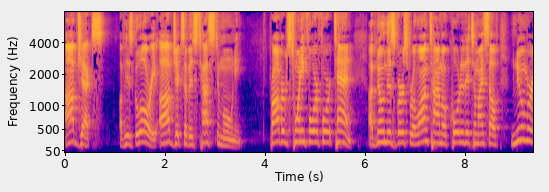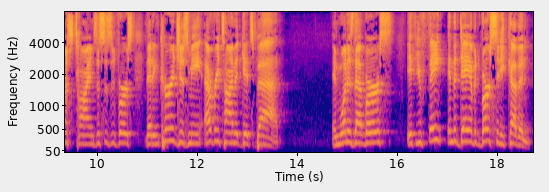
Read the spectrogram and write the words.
objects of His glory, objects of His testimony. Proverbs 24, 4, 10. I've known this verse for a long time. I've quoted it to myself numerous times. This is a verse that encourages me every time it gets bad. And what is that verse? If you faint in the day of adversity, Kevin,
